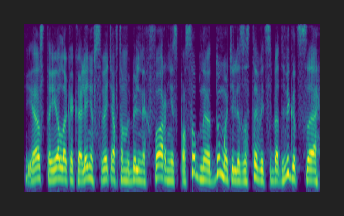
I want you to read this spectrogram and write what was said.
Я стояла как олень в свете автомобильных фар, не способная думать или заставить себя двигаться.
